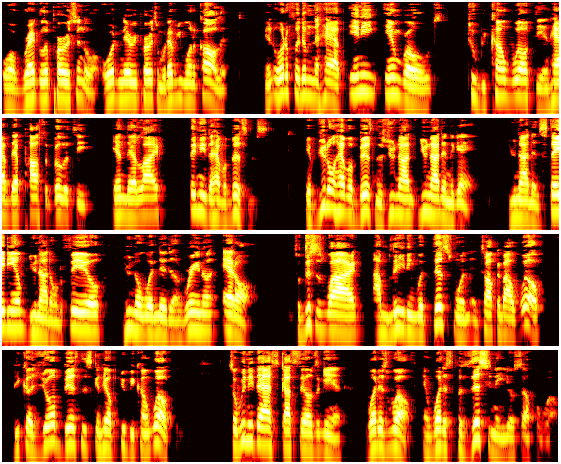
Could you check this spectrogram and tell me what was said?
or a regular person or ordinary person, whatever you want to call it, in order for them to have any inroads to become wealthy and have that possibility in their life, they need to have a business. If you don't have a business, you're not you're not in the game. You're not in the stadium, you're not on the field, you're nowhere near the arena at all. So this is why I'm leading with this one and talking about wealth because your business can help you become wealthy. So we need to ask ourselves again, what is wealth and what is positioning yourself for wealth?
